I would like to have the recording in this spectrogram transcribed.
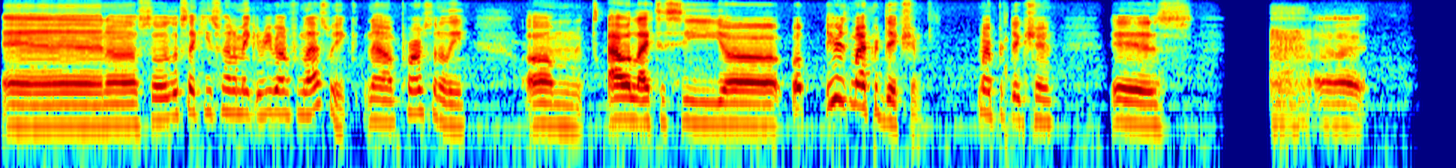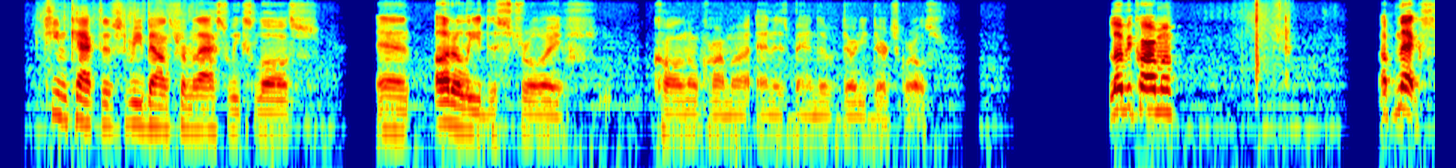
and uh, so it looks like he's trying to make a rebound from last week. Now, personally, um, I would like to see. Uh, well, here's my prediction. My prediction is uh, Team Cactus rebounds from last week's loss and utterly destroy Colonel Karma and his band of dirty dirt squirrels. Love you, Karma. Up next,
